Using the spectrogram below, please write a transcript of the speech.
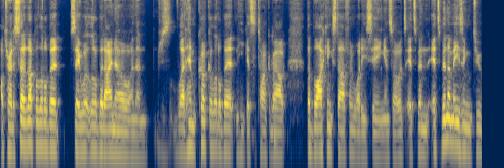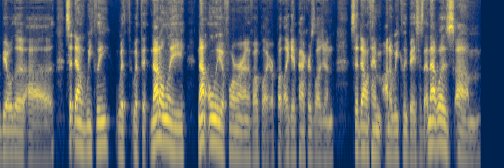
I'll try to set it up a little bit, say what little bit I know, and then just let him cook a little bit, and he gets to talk mm. about the blocking stuff and what he's seeing. And so it's it's been it's been amazing to be able to uh, sit down weekly with with it. Not only not only a former NFL player, but like a Packers legend, sit down with him on a weekly basis, and that was um,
